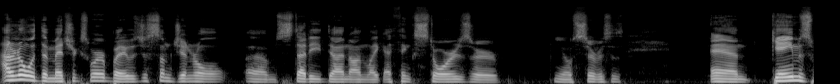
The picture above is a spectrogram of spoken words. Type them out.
i don't know what the metrics were but it was just some general um, study done on like i think stores or you know services. And games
